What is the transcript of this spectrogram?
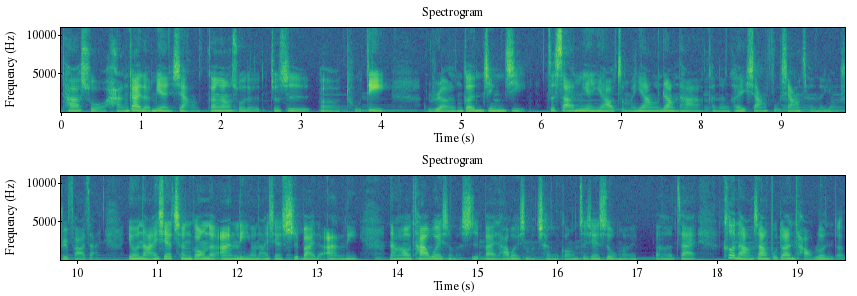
它所涵盖的面向，刚刚说的就是呃土地、人跟经济。这三面要怎么样让它可能可以相辅相成的永续发展？有哪一些成功的案例？有哪一些失败的案例？然后它为什么失败？它为什么成功？这些是我们呃在课堂上不断讨论的。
